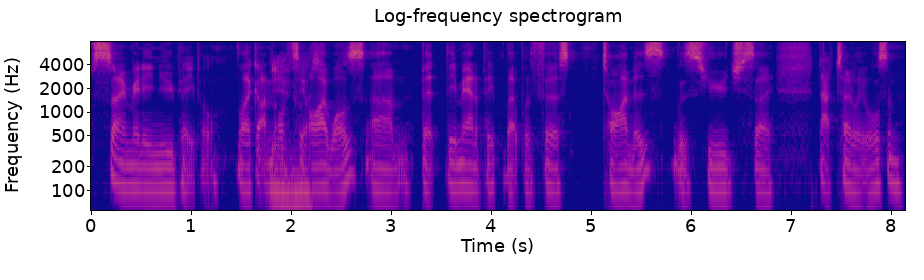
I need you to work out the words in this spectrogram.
so many new people. Like I'm yeah, obviously nice. I was, um, but the amount of people that were first timers was huge. So, not totally awesome.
